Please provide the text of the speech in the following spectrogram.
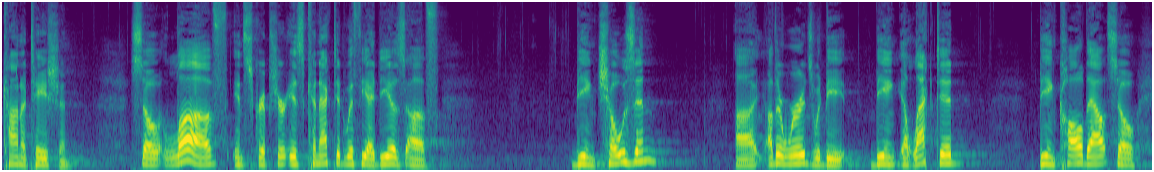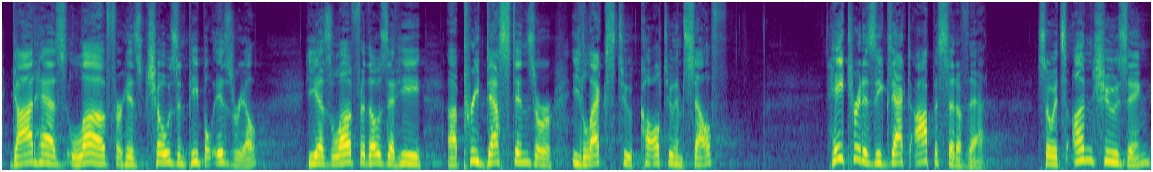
connotation. So, love in Scripture is connected with the ideas of being chosen. Uh, other words would be being elected, being called out. So, God has love for his chosen people, Israel. He has love for those that he uh, predestines or elects to call to himself. Hatred is the exact opposite of that. So it's unchoosing,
